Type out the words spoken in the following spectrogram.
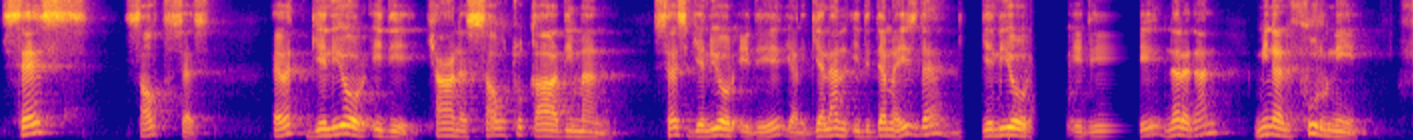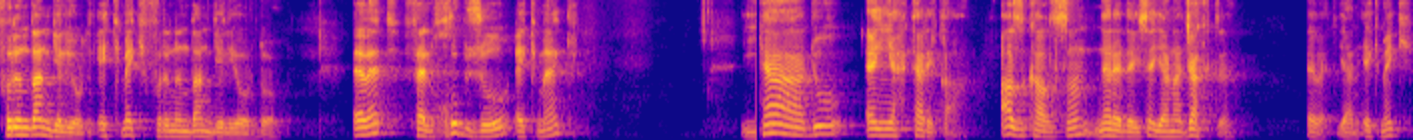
Ses, salt ses. Evet geliyor idi. Kâne savtu kadimen. Ses geliyor idi. Yani gelen idi demeyiz de geliyor idi. Nereden? minel furni. fırından geliyordu. Ekmek fırınından geliyordu. Evet, fel hubzu ekmek Kâdu en yehterika. Az kalsın neredeyse yanacaktı. Evet yani ekmek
